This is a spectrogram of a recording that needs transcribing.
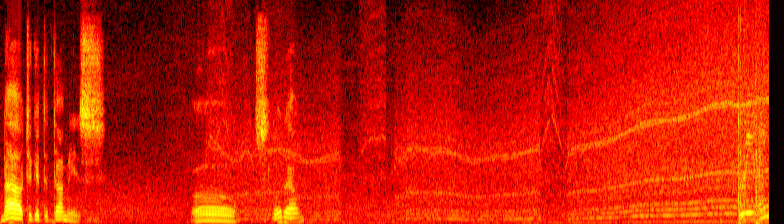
Now to get the dummies. Oh, slow down. Really?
